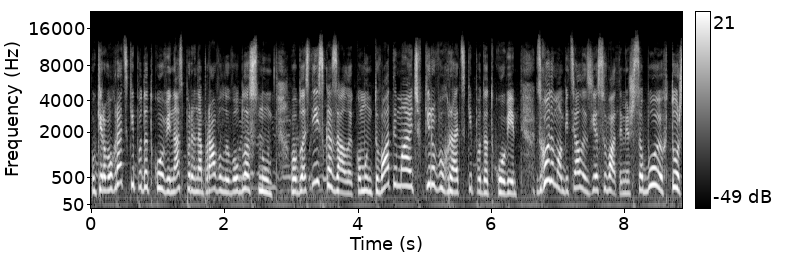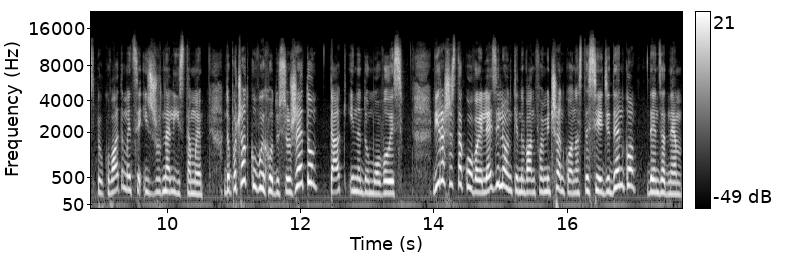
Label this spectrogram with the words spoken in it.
У Кіровоградській податковій нас перенаправили в обласну. В обласній сказали, коментувати мають в Кіровоградській податковій. Згодом обіцяли з'ясувати обирати між собою, хто ж спілкуватиметься із журналістами. До початку виходу сюжету так і не домовились. Віра Шестакова, Ілля Зільонкін, Іван Фоміченко, Анастасія Діденко. День за днем.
